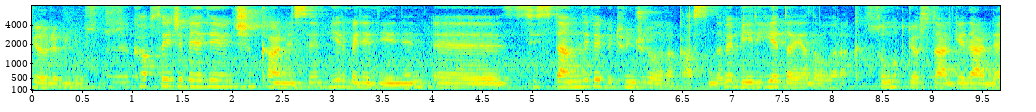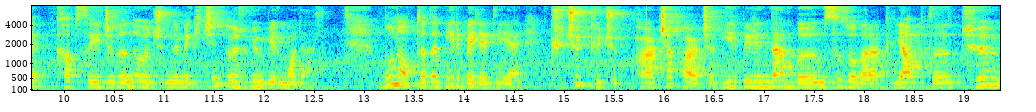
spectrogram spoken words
görebiliyorsunuz. Ee, Kapsayıcı belediye yönetim karnesi bir belediyenin e, sistemli ve bütüncül olarak aslında ve veriye dayalı olarak somut göstergelerle kapsayıcılığını ölçümlemek için özgün bir model. Bu noktada bir belediye küçük küçük parça parça birbirinden bağımsız olarak yaptığı tüm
